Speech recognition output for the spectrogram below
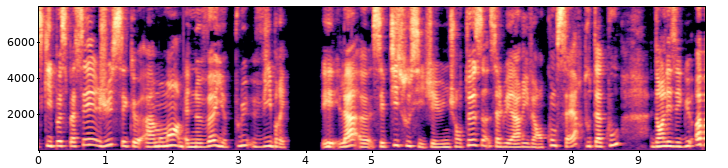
Ce qui peut se passer juste, c'est qu'à un moment, elles ne veuillent plus vibrer. Et là, euh, c'est petit souci. J'ai eu une chanteuse, ça lui est arrivé en concert, tout à coup, dans les aigus, hop,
